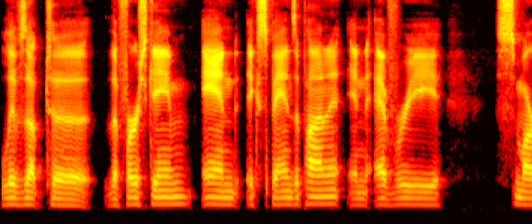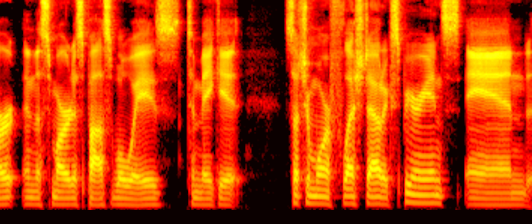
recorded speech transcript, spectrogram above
lives up to the first game and expands upon it in every smart in the smartest possible ways to make it such a more fleshed out experience and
